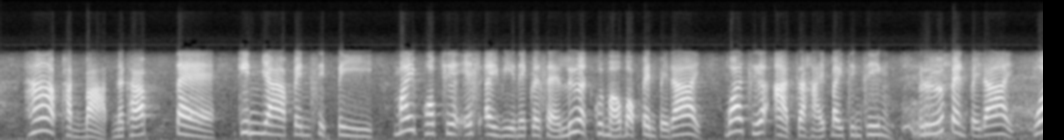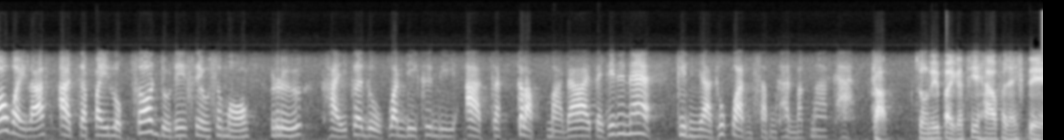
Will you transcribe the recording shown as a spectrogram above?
5,000 บาทนะครับแต่กินยาเป็น 10 ปี ไม่พบเชื้อ HIV ในกระแสเลือด คุณหมอบอกเป็นไปได้ ว่าเชื้ออาจจะหายไปจริง ๆ หรือเป็นไปได้ว่าไวรัสอาจจะไปหลบซ่อนอยู่ในเซลล์สมอง หรือไขกระดูกวันดีคืนดีอาจจะกลับมาได้ แต่ที่แน่ ๆ กินยาทุกวันสำคัญมาก ๆ ค่ะกับ ช่วงนี้ไปกันที่ Health Next Day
